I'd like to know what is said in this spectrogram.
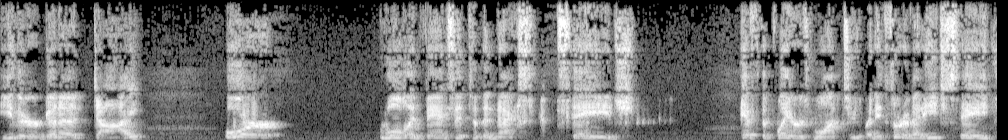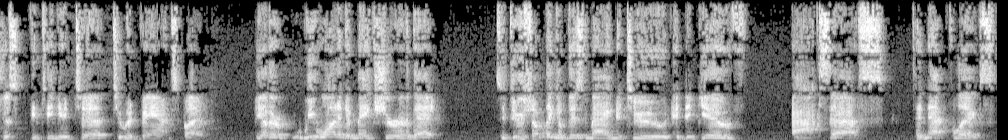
either going to die or we'll advance it to the next stage if the players want to. And it's sort of at each stage just continued to, to advance. But the other, we wanted to make sure that to do something of this magnitude and to give access to Netflix,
